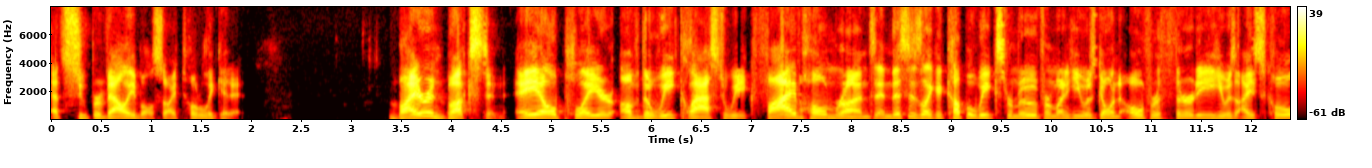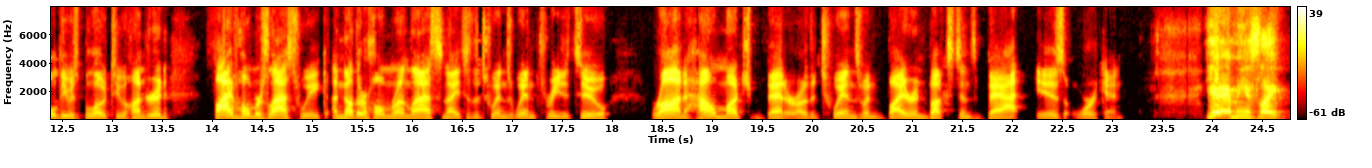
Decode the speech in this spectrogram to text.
That's super valuable. So I totally get it. Byron Buxton, AL player of the week last week, five home runs. And this is like a couple weeks removed from when he was going oh over 30. He was ice cold. He was below 200. Five homers last week, another home run last night. So the Twins win three to two. Ron, how much better are the Twins when Byron Buxton's bat is working? Yeah, I mean, it's like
